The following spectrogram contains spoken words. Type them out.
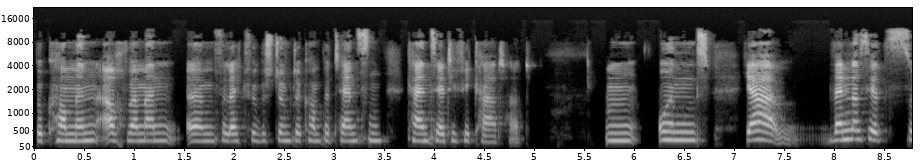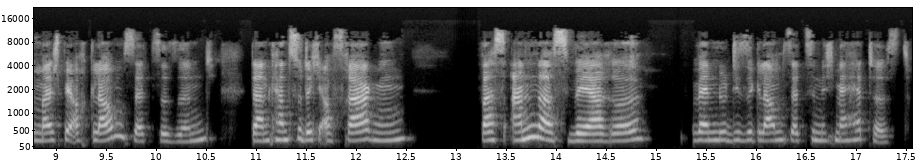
bekommen, auch wenn man ähm, vielleicht für bestimmte Kompetenzen kein Zertifikat hat. Mm, und ja, wenn das jetzt zum Beispiel auch Glaubenssätze sind, dann kannst du dich auch fragen, was anders wäre, wenn du diese Glaubenssätze nicht mehr hättest.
